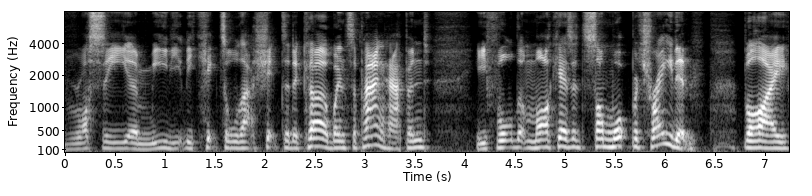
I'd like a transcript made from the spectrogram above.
Rossi immediately kicked all that shit to the curb when Sepang happened. He thought that Marquez had somewhat betrayed him by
